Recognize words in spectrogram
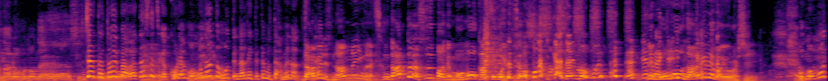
す。なるほどね。じゃあ例えば私たちがこれは桃だと思って投げててもダメなんですね。ダメです。何の意味もない。だったらスーパーで桃を買ってこい。って言うんですよいかない桃投げでるわけに。桃を投げればよろしい。桃投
